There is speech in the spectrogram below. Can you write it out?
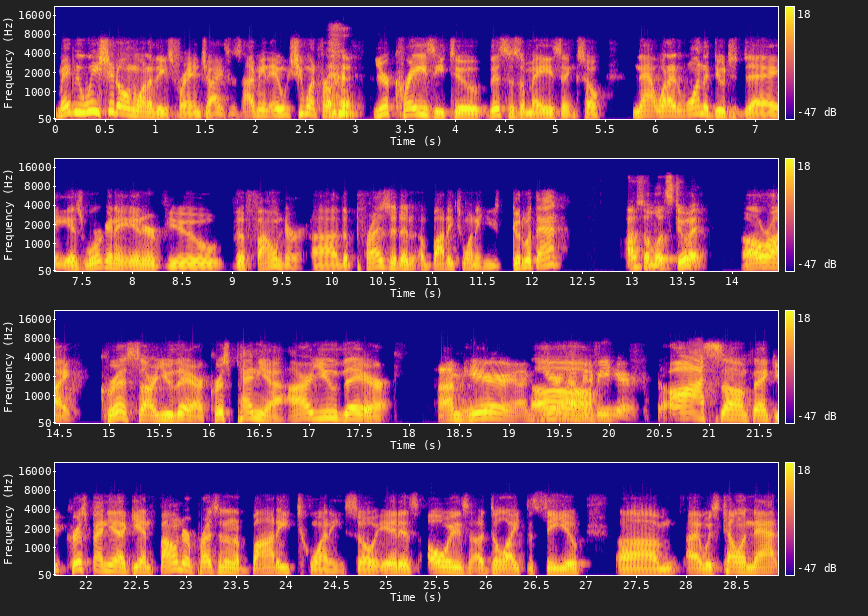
maybe we should own one of these franchises. I mean, it, she went from you're crazy to this is amazing. So now, what I want to do today is we're going to interview the founder, uh, the president of Body 20. You good with that? Awesome. Let's do it. All right. Chris, are you there? Chris Pena, are you there? I'm here. I'm here. Oh, Happy to be here. Awesome. Thank you. Chris Pena, again, founder and president of Body 20. So it is always a delight to see you. Um, I was telling Nat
